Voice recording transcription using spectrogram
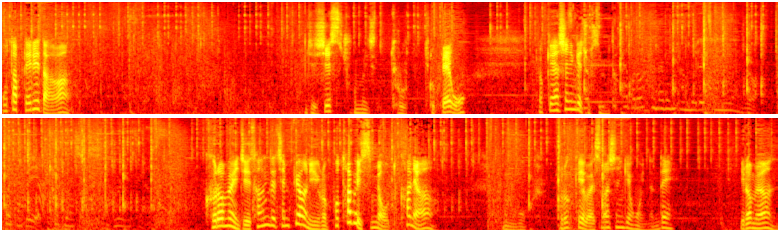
포탑 때리다가 이제 CS 죽으면 이제 뒤로, 뒤로 빼고 이렇게 하시는 게 좋습니다. 그러면 이제 상대 챔피언이 이런 포탑에 있으면 어떡하냐. 음, 뭐 그렇게 말씀하시는 경우 있는데 이러면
